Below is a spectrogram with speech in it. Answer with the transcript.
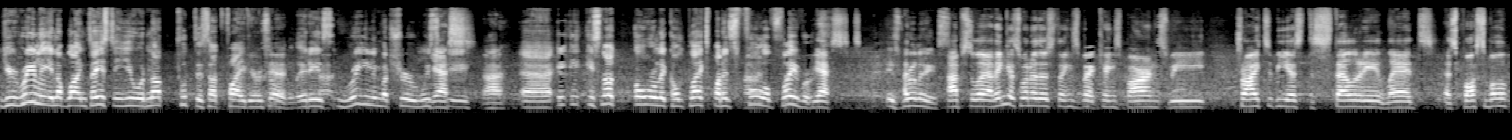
you really in a blind tasting, you would not put this at five years yeah. old. It is uh, really mature whiskey. Yes. Uh, uh it, it's not overly complex, but it's full uh, of flavor. Yes. It's really absolutely. I think it's one of those things about Kingsbarns. We try to be as distillery led as possible.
